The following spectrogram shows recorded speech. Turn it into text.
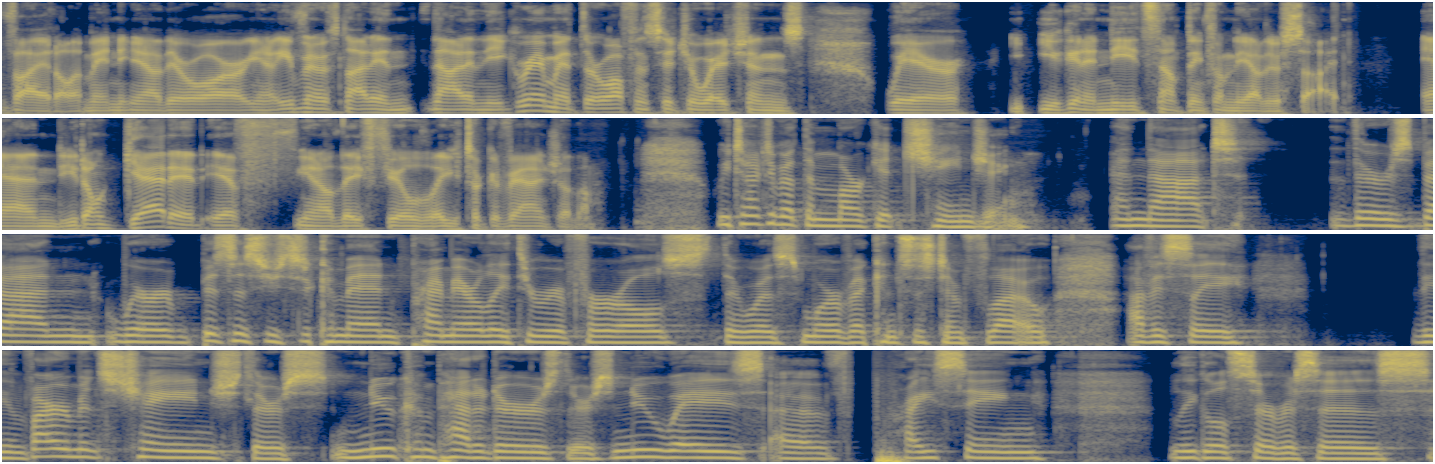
vital. I mean you know there are you know even if it's not in not in the agreement there are often situations where you're going to need something from the other side and you don't get it if you know they feel like you took advantage of them. We talked about the market changing and that there's been where business used to come in primarily through referrals, there was more of a consistent flow. Obviously, the environment's changed, there's new competitors, there's new ways of pricing legal services,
